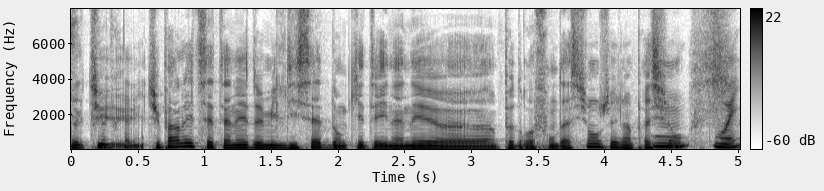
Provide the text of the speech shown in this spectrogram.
euh, tu, parlais de cette année 2017, donc qui était une année un peu de refondation, j'ai l'impression. Mm, oui.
